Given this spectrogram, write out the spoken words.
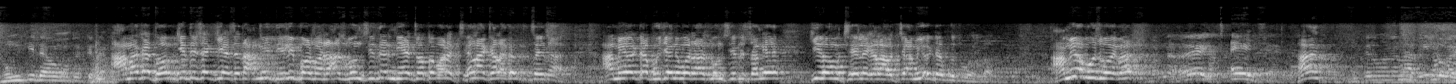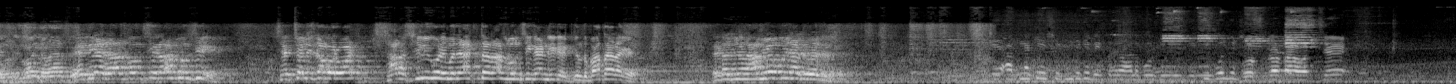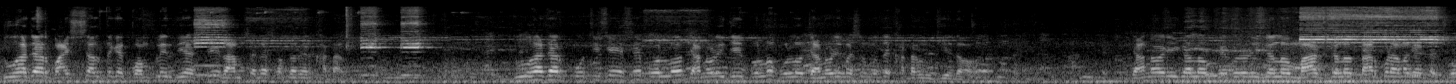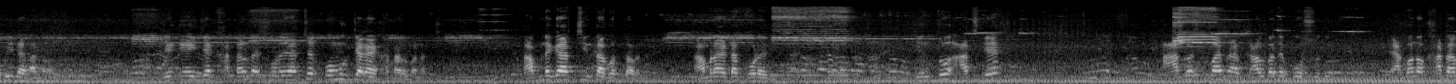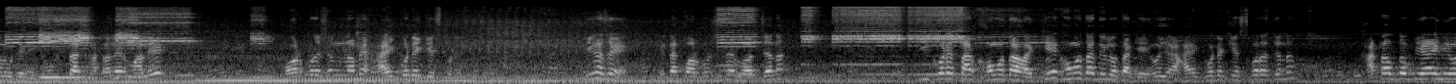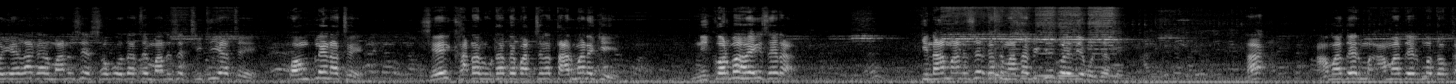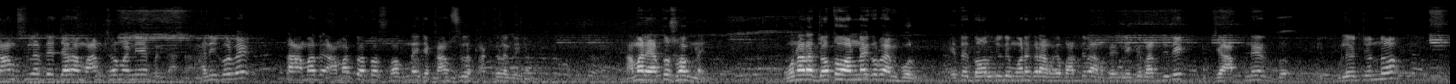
ধমকি দেওয়ার মতো একটি আমাকে ধমকি দিছে কি আছে? আমি দিলীপ বর্মা রাজবংশীদের নিয়ে যত বড় ছেলা খেলা করছে না আমি ওইটা বুঝে নেব রাজবংশীদের সঙ্গে কীরকম ছেলে খেলা হচ্ছে আমি ওইটা বুঝব এবার। আমিও বুঝব এবার। হ্যাঁ? রাজবংশী রাজবংশী। ছেচল্লিশ নম্বর ওয়ার্ড সারা শিলিগুড়ির মধ্যে একটা রাজবংশী ক্যান্ডিডেট কিন্তু বাতার আগে এটার জন্য আমিও বুঝাতে পেরেছি আপনাকে সেখান থেকে বের করে দেওয়া হলো কি বলবেন? প্রশ্নটা হচ্ছে দু হাজার বাইশ সাল থেকে কমপ্লেন দিয়ে আসছে রামসাগর সরকারের খাটাল। দু হাজার পঁচিশে এসে বলল, জানুয়ারি যেই বলল বলল জানুয়ারি মাসের মধ্যে খাটাল উঠিয়ে দেওয়া হবে। জানুয়ারি গেল, ফেব্রুয়ারি গেল, মার্চ গেল, তারপর আমাকে একটা ছবি দেখানো যে এই যে খাটালটা সরে যাচ্ছে, অমুক জায়গায় খাটাল বানাচ্ছে। আপনাকে আর চিন্তা করতে হবে না। আমরা এটা করে দিই। কিন্তু আজকে আগস্ট মাস আর কাল বাদে পরশু দিন। এখনও খাটাল ওঠেনি। উল্টা খাটালের মালিক কর্পোরেশনের নামে হাইকোর্টে কেস করেছে। ঠিক আছে? এটা কর্পোরেশনের লজ্জা না? কী করে তার ক্ষমতা হয়? কে ক্ষমতা দিল তাকে ওই হাইকোর্টে কেস করার জন্য? খাটাল তো বেআইনি, ওই এলাকার মানুষের সবুজ আছে, মানুষের চিঠি আছে, কমপ্লেন আছে। সেই খাটাল উঠাতে পারছে না, তার মানে কি? নিকর্মা হয়ে গেছে এরা। কি না মানুষের কাছে মাথা বিক্রি করে দিয়ে বসে আছে? হ্যাঁ? আমাদের আমাদের মতো কাউন্সিলরদের যারা মান সম্মান নিয়ে হানি করবে, তা আমাদের আমার তো এত শখ নাই যে কাউন্সিলর থাকতে লাগবে এখানে। আমার এত শখ নাই। ওনারা যত অন্যায় করবে আমি বলব। এতে দল যদি মনে করে আমাকে বাদ দেবে, আমাকে লিখে বাদ দিয়ে দিক যে আপনার ভুলের জন্য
